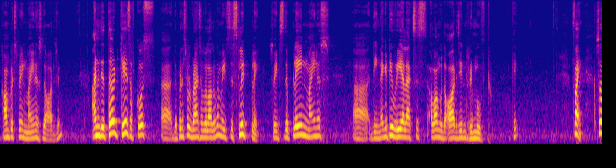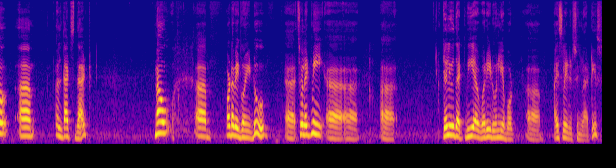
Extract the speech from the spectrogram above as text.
complex plane minus the origin and in the third case of course uh, the principal branch of the logarithm it is the slit plane. So it is the plane minus uh, the negative real axis along with the origin removed okay fine. So um, well that is that. Now uh, what are we going to do uh, so let me uh, tell you that we are worried only about isolated singularities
